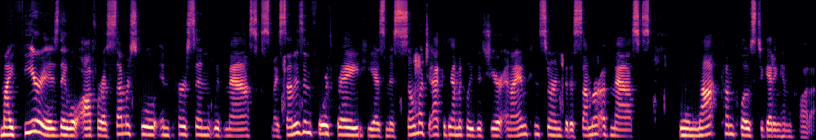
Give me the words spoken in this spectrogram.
My fear is they will offer a summer school in person with masks. My son is in fourth grade. He has missed so much academically this year, and I am concerned that a summer of masks will not come close to getting him caught up.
